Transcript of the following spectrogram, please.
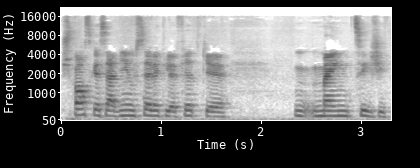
Puis je pense que ça vient aussi avec le fait que, même, tu sais, j'ai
